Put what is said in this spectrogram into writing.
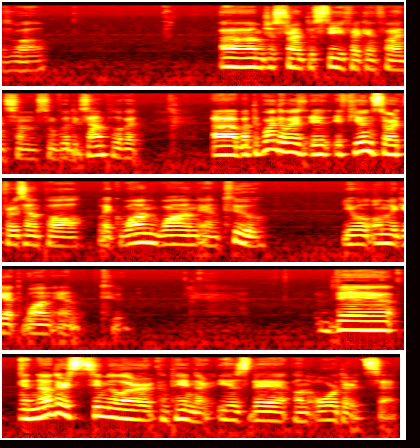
as well. Uh, I'm just trying to see if I can find some, some good example of it. Uh, but the point of it is, if you insert, for example, like 1, 1, and 2, you will only get 1 and 2. The Another similar container is the unordered set.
